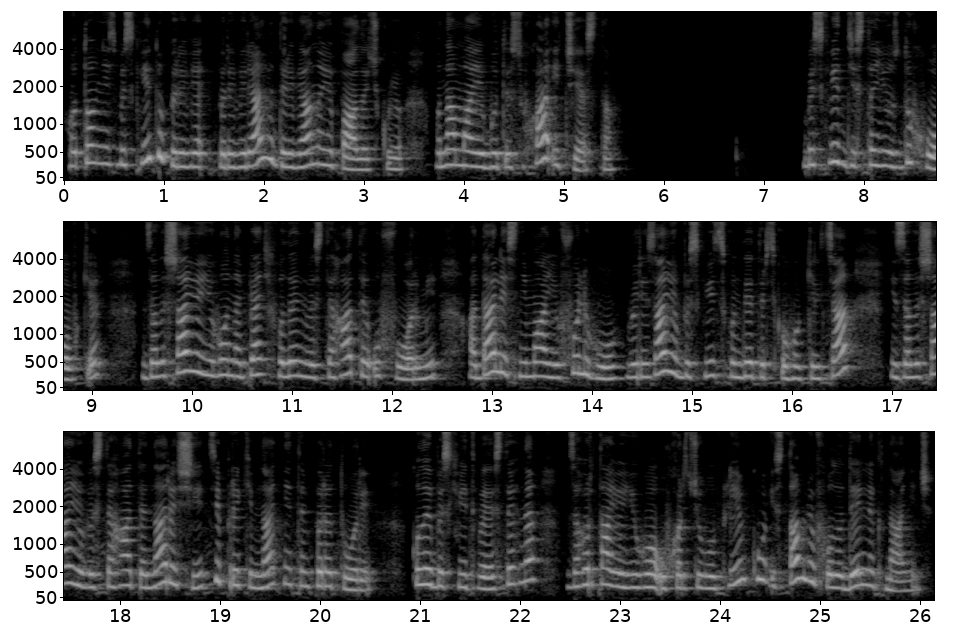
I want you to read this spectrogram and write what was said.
Готовність бісквіту перевіряю дерев'яною паличкою. Вона має бути суха і чиста. Бісквіт дістаю з духовки, залишаю його на 5 хвилин вистигати у формі, а далі знімаю фольгу, вирізаю бісквіт з кондитерського кільця і залишаю вистигати на решітці при кімнатній температурі. Коли бісквіт вистигне, загортаю його у харчову плівку і ставлю в холодильник на ніч.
